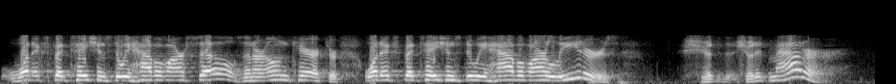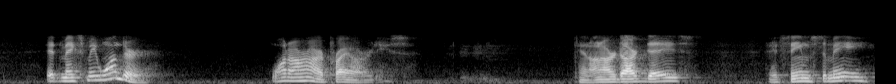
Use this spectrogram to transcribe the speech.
What expectations do we have of ourselves and our own character? What expectations do we have of our leaders? Should, should it matter? It makes me wonder what are our priorities? And on our dark days, it seems to me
